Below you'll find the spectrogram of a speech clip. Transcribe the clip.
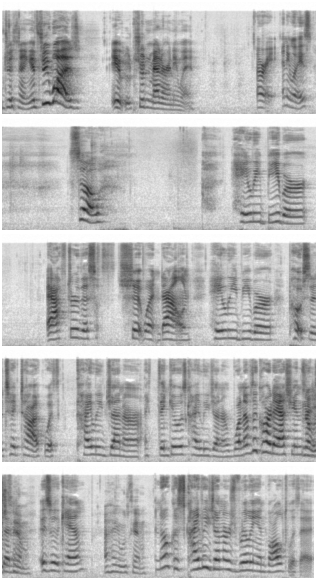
just saying, if she was, it shouldn't matter anyway. All right. Anyways, so Hailey Bieber, after this shit went down, Hailey Bieber posted a TikTok with Kylie Jenner. I think it was Kylie Jenner, one of the Kardashians. No, it was Jenner. Kim. Is it Kim? I think it was Kim. No, because Kylie Jenner's really involved with it.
